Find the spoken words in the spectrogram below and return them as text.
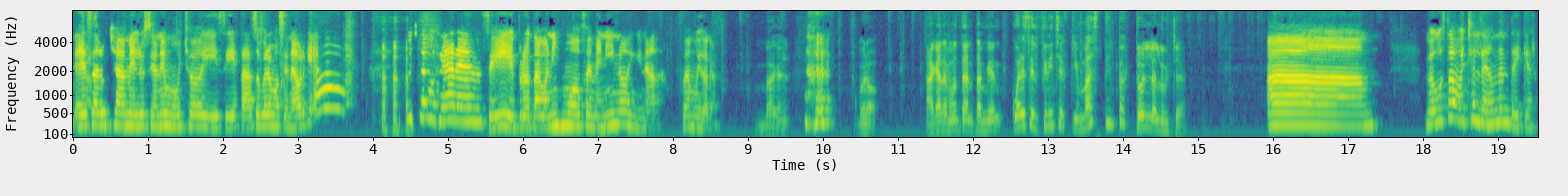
Esa lucha me ilusioné mucho y sí, estaba súper emocionada porque ¡ah! Muchas mujeres, sí, protagonismo femenino y nada, fue muy bacán. Bacán. bueno, acá te preguntan también, ¿cuál es el finisher que más te impactó en la lucha? Ah, me gusta mucho el de Undertaker.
